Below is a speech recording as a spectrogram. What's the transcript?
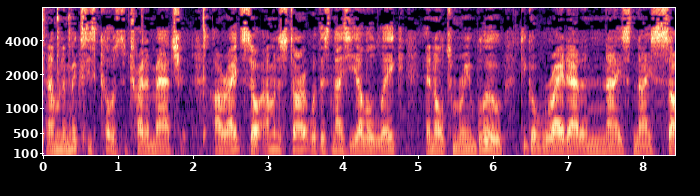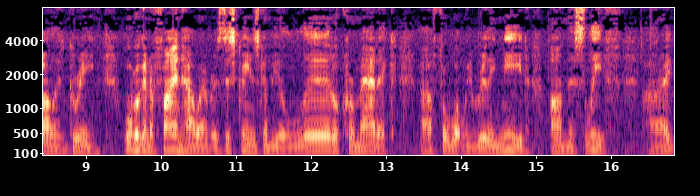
and I'm going to mix these colors to try to match it. All right, so I'm going to start with this nice yellow lake and ultramarine blue to go right at a nice, nice solid green. What we're going to find, however, is this green is going to be a little chromatic uh, for what we really need on this leaf. All right.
